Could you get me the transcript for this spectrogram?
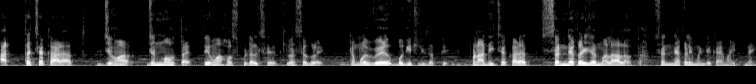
आत्ताच्या काळात जेव्हा जन्म होत आहेत तेव्हा हॉस्पिटल्स आहेत किंवा सगळे. त्यामुळे वेळ बघितली जाते. पण आधीच्या काळात संध्याकाळी जन्माला आला होता. संध्याकाळी म्हणजे काय माहीत नाही.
